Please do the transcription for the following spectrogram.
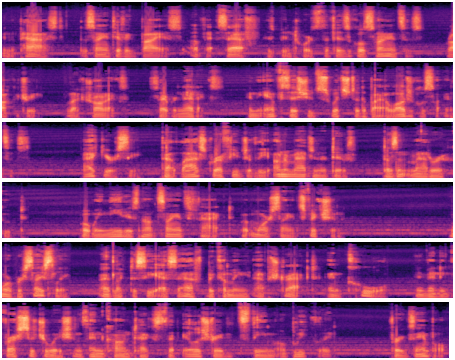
In the past, the scientific bias of SF has been towards the physical sciences, rocketry, electronics, cybernetics, and the emphasis should switch to the biological sciences. Accuracy, that last refuge of the unimaginative, doesn't matter a hoot. What we need is not science fact, but more science fiction. More precisely, I'd like to see SF becoming abstract and cool, inventing fresh situations and contexts that illustrate its theme obliquely. For example,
